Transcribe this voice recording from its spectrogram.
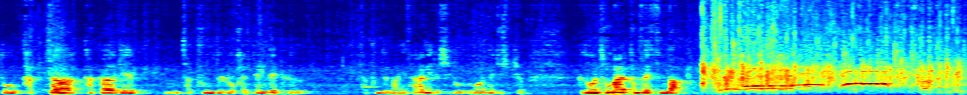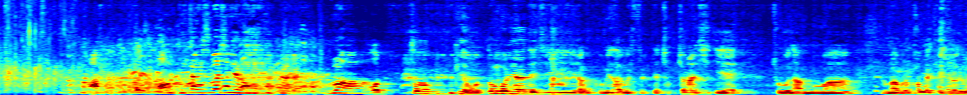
또 각자 각각의 음, 작품들로 갈 텐데 그 작품들 많이 사랑해 주시고 응원해 주십시오. 그동안 정말 감사했습니다. 아, 긴장이 심하시네요. 우와. 어떻게 어떤 걸 해야 되지라고 고민하고 있을 때 적절한 시기에 좋은 안무와 음악으로 컴백해줘야 우리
